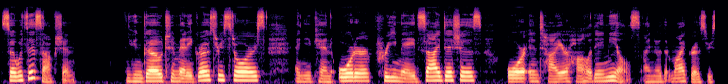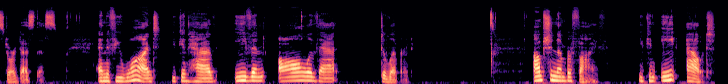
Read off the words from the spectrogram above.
So, with this option, you can go to many grocery stores and you can order pre made side dishes or entire holiday meals. I know that my grocery store does this. And if you want, you can have even all of that delivered. Option number five, you can eat out.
